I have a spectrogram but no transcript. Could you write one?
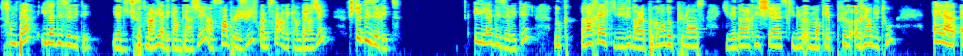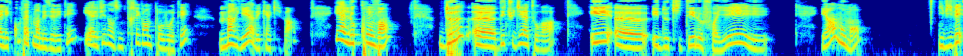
son père, il a déshérité. Il a dit, tu veux te marier avec un berger, un simple juif comme ça, avec un berger? Je te déshérite. Et il a déshérité. Donc, Rachel, qui vivait dans la plus grande opulence, qui vivait dans la richesse, qui lui manquait plus rien du tout, elle, est complètement déshéritée et elle vit dans une très grande pauvreté, mariée avec Akiva. Et elle le convainc de euh, d'étudier la Torah et, euh, de quitter le foyer. À un moment, ils vivaient,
